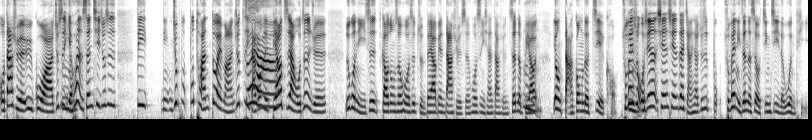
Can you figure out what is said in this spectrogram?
我大学也遇过啊，就是也会很生气，就是第一你你就不不团队嘛，你就自己打工，你不要这样。我真的觉得。如果你是高中生，或者是准备要变大学生，或者是你现在大学生，真的不要用打工的借口。嗯、除非说，我先先先再讲一下，就是不，除非你真的是有经济的问题，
